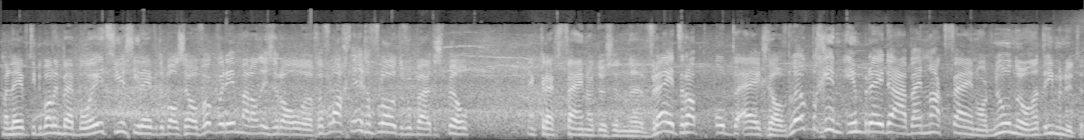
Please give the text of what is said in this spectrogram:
Maar levert hij de bal in bij Boetius. Die levert de bal zelf ook weer in. Maar dan is er al gevlacht en gefloten voor buitenspel. En krijgt Feyenoord dus een vrije trap op de eigen helft. Leuk begin in Breda bij NAC Feyenoord. 0-0 na drie minuten.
